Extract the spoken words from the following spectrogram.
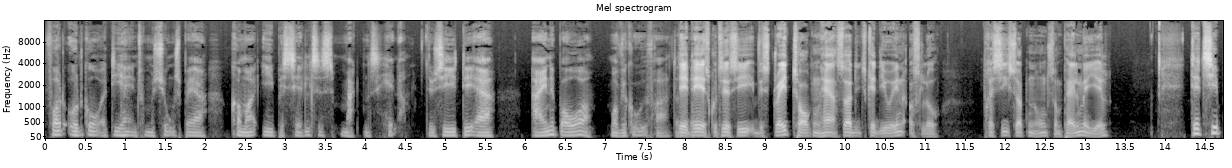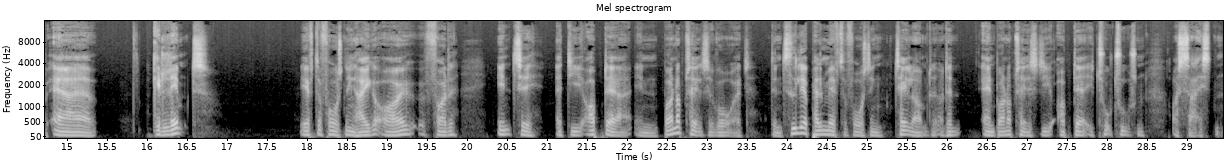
for at undgå, at de her informationsbærer kommer i besættelsesmagtens hænder. Det vil sige, det er egne borgere, må vi gå ud fra. Der Det er det, jeg skulle til at sige. Ved straight talken her, så skal de jo ind og slå præcis sådan nogen som Palme ihjel. Det tip er glemt. Efterforskningen har ikke øje for det, indtil at de opdager en båndoptagelse, hvor at den tidligere Palme-efterforskning taler om det, og den er en båndoptagelse, de opdager i 2016.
